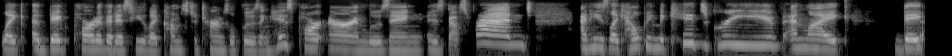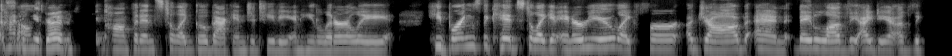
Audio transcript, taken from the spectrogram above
like a big part of it is he like comes to terms with losing his partner and losing his best friend and he's like helping the kids grieve and like they kind of give good. him confidence to like go back into TV and he literally he brings the kids to like an interview like for a job and they love the idea of the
